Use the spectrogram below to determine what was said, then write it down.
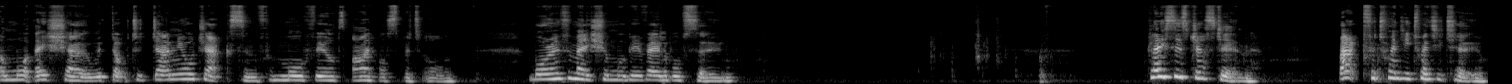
and what they show with Dr. Daniel Jackson from Moorfields Eye Hospital. More information will be available soon. Places just in. Back for 2022.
